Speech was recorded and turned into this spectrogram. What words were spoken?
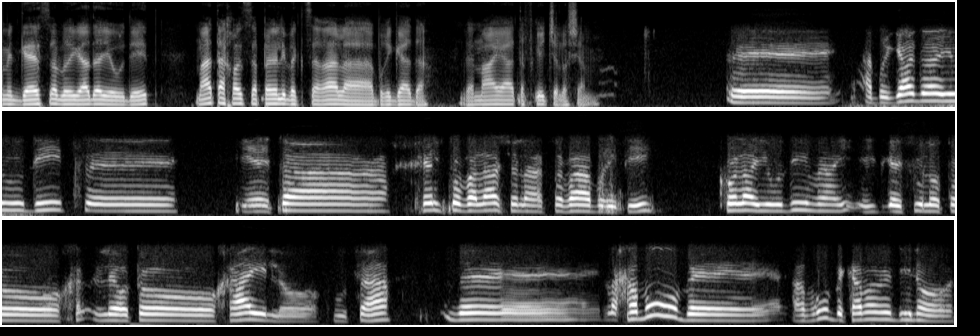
מתגייס לבריגדה היהודית. מה אתה יכול לספר לי בקצרה על הבריגדה, ומה היה התפקיד שלו שם? אה, הבריגדה היהודית היא הייתה חיל תובלה של הצבא הבריטי. כל היהודים התגייסו לאותו, לאותו חיל או קבוצה ולחמו, עברו בכמה מדינות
